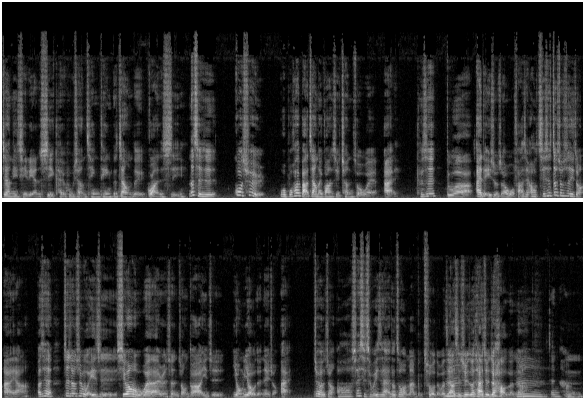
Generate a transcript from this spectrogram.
建立起联系，可以互相倾听的这样的关系。那其实过去我不会把这样的关系称作为爱，可是读了《爱的艺术》之后，我发现哦，其实这就是一种爱啊，而且这就是我一直希望我未来人生中都要一直拥有的那种爱，就有一种哦，所以其实我一直以来都做的蛮不错的，我只要持续做下去就好了呢。嗯，真好。嗯，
